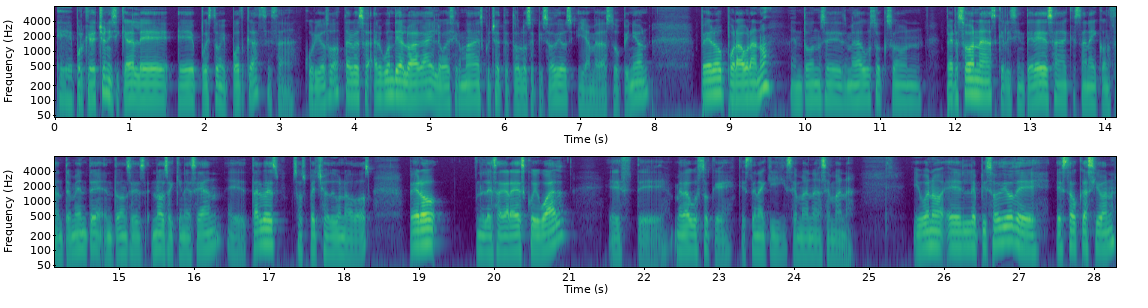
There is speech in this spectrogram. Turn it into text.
Eh, porque de hecho ni siquiera le he, puesto mi podcast, está curioso. Tal vez algún día lo haga y le voy a decir, ma, escúchate todos los episodios y ya me das tu opinión. Pero por ahora no. Entonces me da gusto que son personas que les interesa, que están ahí constantemente. Entonces no sé quiénes sean. Eh, tal vez sospecho de uno o dos. Pero les agradezco igual. Este, me da gusto que, que estén aquí semana a semana. Y bueno, el episodio de esta ocasión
